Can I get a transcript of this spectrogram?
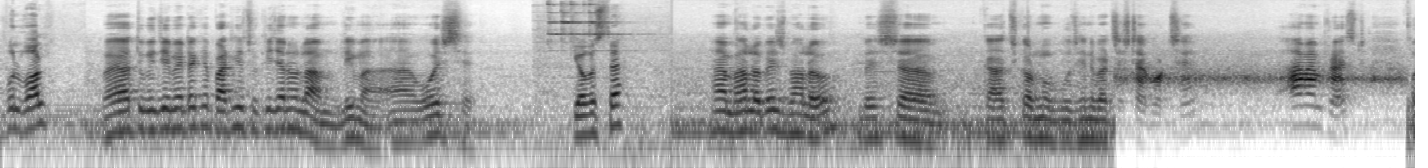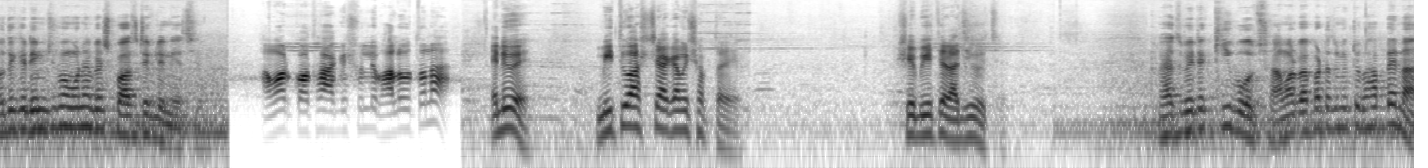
অপুল বল। ভাইয়া তুমি যে মেয়েটাকে পাঠিয়েছো কি জানলাম লিমা আহ, ও এসছে। কি অবস্থা? হ্যাঁ ভালো বেশ ভালো। বেশ কাজকর্ম বুঝে নেবার চেষ্টা করছে। আই এম ইমপ্রেসড ওদিকে রিমঝিমা মনে হয় বেশ পজিটিভলি নিয়েছে। আমার কথা আগে শুনলে ভালো হতো না? এনিওয়ে মিতু আসছে আগামী সপ্তাহে। সে বিয়েতে রাজি হয়েছে। ভাইয়া তুমি এটা কি বলছো? আমার ব্যাপারটা তুমি একটু ভাববে না?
